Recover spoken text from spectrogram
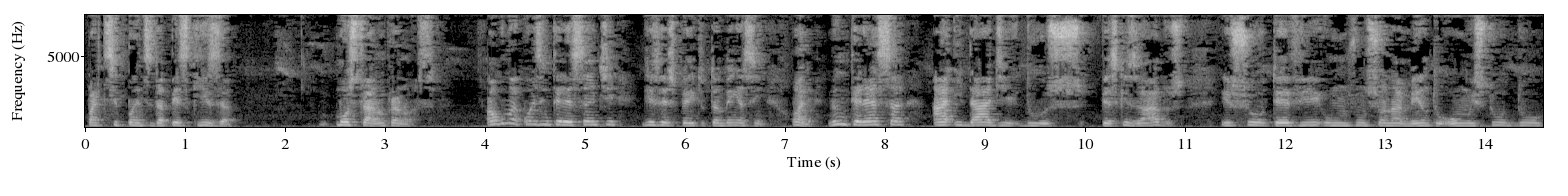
participantes da pesquisa mostraram para nós. Alguma coisa interessante diz respeito também assim, olha, não interessa a idade dos pesquisados, isso teve um funcionamento ou um estudo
